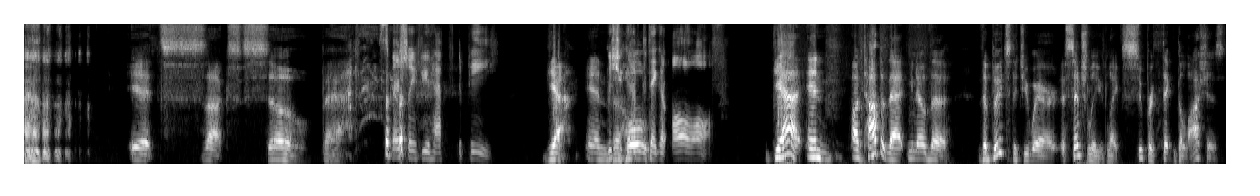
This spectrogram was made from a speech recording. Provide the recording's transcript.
it sucks so bad. Especially if you have to pee. Yeah, and because you whole, have to take it all off. Yeah, and on top of that, you know the the boots that you wear essentially like super thick galoshes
